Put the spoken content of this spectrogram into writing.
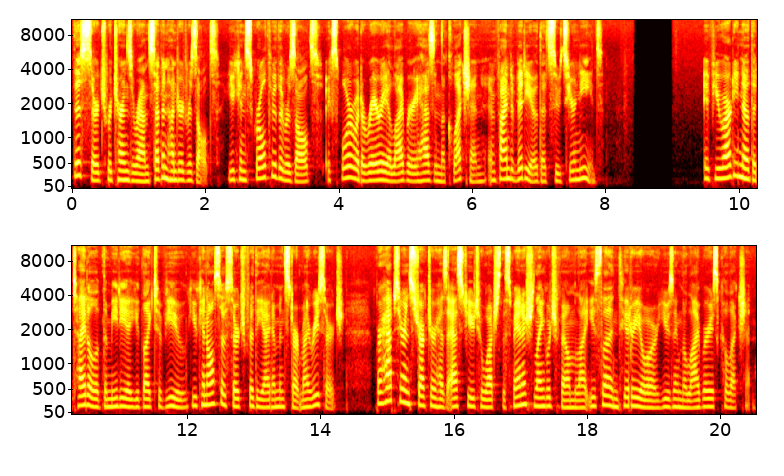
This search returns around 700 results. You can scroll through the results, explore what Auraria Library has in the collection, and find a video that suits your needs. If you already know the title of the media you'd like to view, you can also search for the item and start my research. Perhaps your instructor has asked you to watch the Spanish language film La Isla Interior using the library's collection.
